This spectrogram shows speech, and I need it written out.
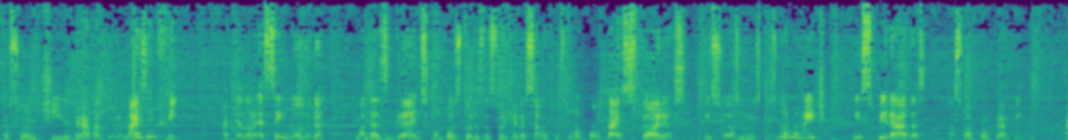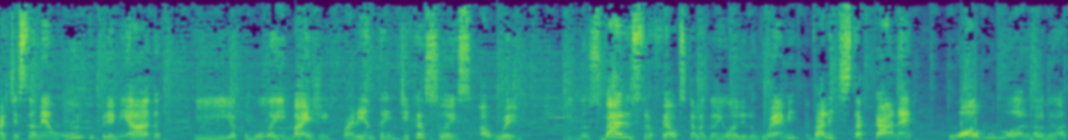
com a sua antiga gravadora. Mas enfim, a Taylor é sem dúvida uma das grandes compositoras da sua geração e costuma contar histórias em suas músicas, normalmente inspiradas na sua própria vida. A artista também é muito premiada e acumula aí mais de 40 indicações ao Grammy. E dos vários troféus que ela ganhou ali no Grammy, vale destacar, né, o álbum do ano que ela ganhou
